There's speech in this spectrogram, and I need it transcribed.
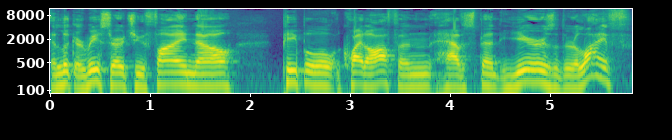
and look at research, you find now people quite often have spent years of their life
